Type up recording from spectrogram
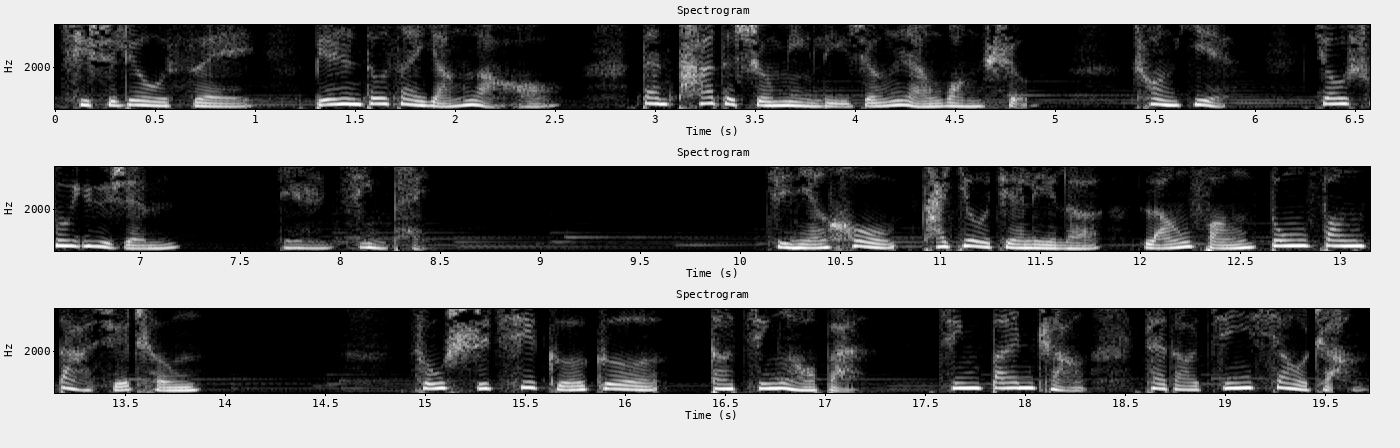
七十六岁，别人都在养老，但他的生命力仍然旺盛。创业、教书育人，令人敬佩。几年后，他又建立了廊坊东方大学城。从十七格格到金老板、金班长，再到金校长，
